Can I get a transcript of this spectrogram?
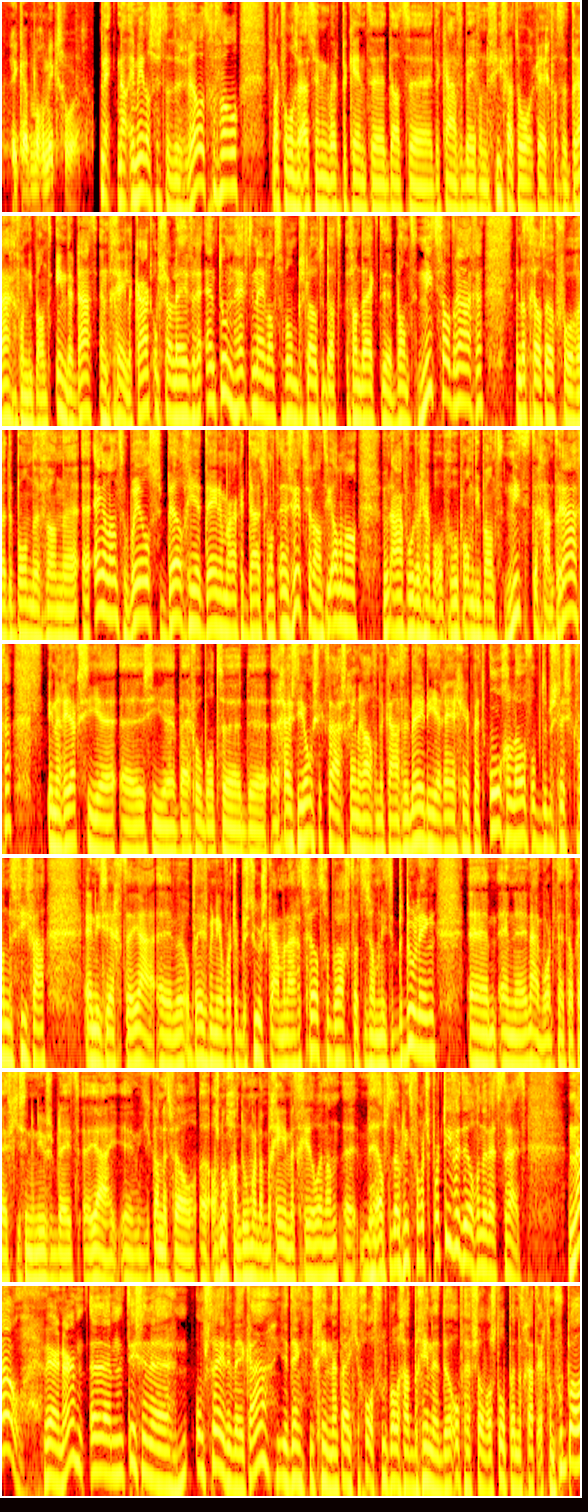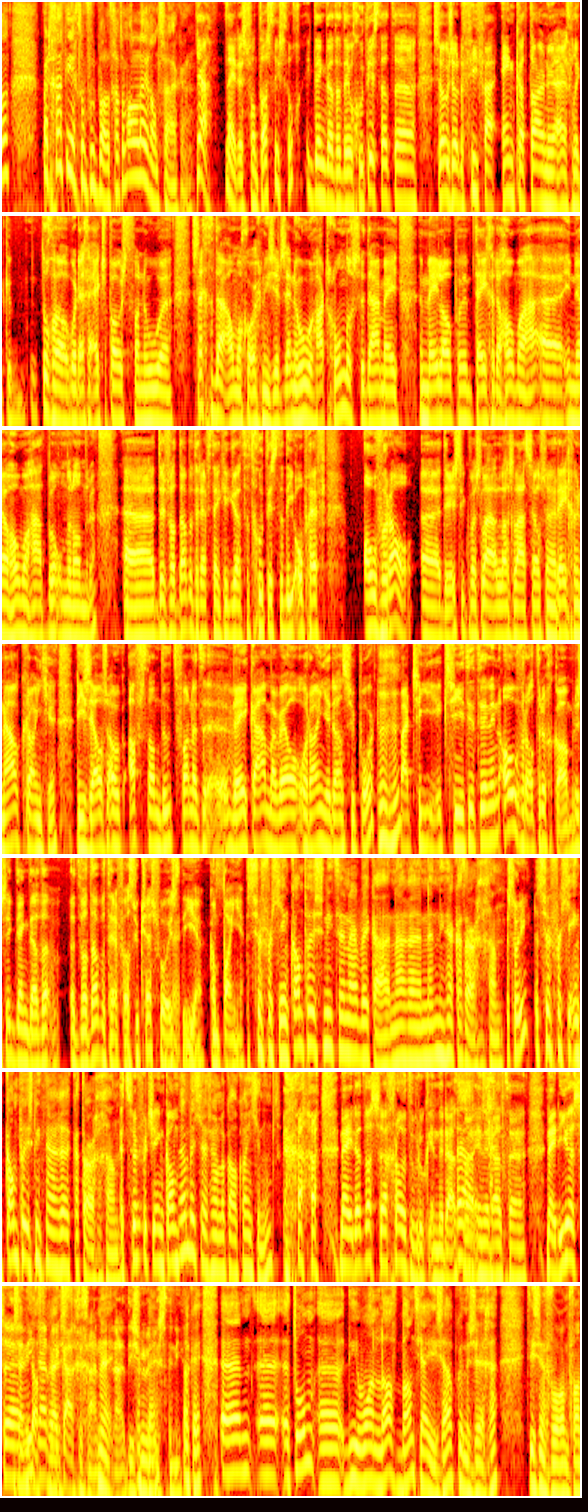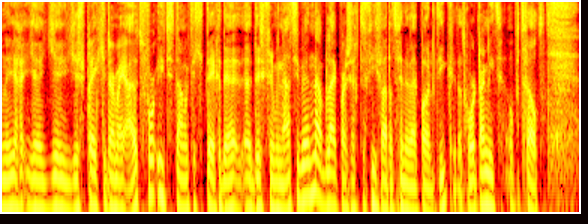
ik heb nog niks gehoord. Nee, nou inmiddels is dat dus wel het geval. Vlak voor onze uitzending werd bekend uh, dat uh, de KNVB van de FIFA te horen kreeg dat het dragen van die band inderdaad een gele kaart op zou leveren. En toen heeft de Nederlandse bond besloten dat Van Dijk de band niet zal dragen. En dat geldt ook voor uh, de bonden van Engeland, Wales, België, Denemarken, Duitsland en Zwitserland. Die allemaal hun aanvoerders hebben opgeroepen om die band niet te gaan dragen. In een reactie zie je bijvoorbeeld de Gijs de Jong, secretaris-generaal van de KNVB, die reageert met ongeloof op de beslissing van de FIFA. En die zegt, uh, ja, uh, op deze manier wordt de bestuurskamer naar het veld gebracht. Dat is allemaal niet de bedoeling. Um, en uh, nou, wordt net ook eventjes in de nieuwsupdate... ja, je kan het wel alsnog gaan doen, maar dan begin je met geel... en dan helpt het ook niet voor het sportieve deel van de wedstrijd. Nou, Werner, uh, het is een uh, omstreden WK. Je denkt misschien na een tijdje, god, voetballen gaat beginnen... de ophef zal wel stoppen en het gaat echt om voetballen. Maar het gaat niet echt om voetballen, het gaat om allerlei randzaken. Ja, nee, dat is fantastisch, toch? Ik denk dat het heel goed is dat uh, sowieso de FIFA en Qatar... nu eigenlijk toch wel worden geëxposed van hoe slecht het daar allemaal georganiseerd is... en hoe hardgrondig ze daarmee meelopen tegen de homo in de homo-haat onder andere. dus wat dat betreft denk ik dat het goed is dat die ophef overal uh, er is. Ik was la, las laatst zelfs een regionaal krantje... die zelfs ook afstand doet van het uh, WK... maar wel oranje dan support. Mm -hmm. Maar het zie, ik zie het in overal terugkomen. Dus ik denk dat het wat dat betreft wel succesvol is, die uh, campagne. Het suffertje in Kampen is niet naar WK, naar, niet naar Qatar gegaan. Sorry? Het suffertje in Kampen is niet naar Qatar gegaan. Het suffertje in Kampen? Ja, dat jij zo'n lokaal krantje noemt. nee, dat was Grotebroek inderdaad. Ja, maar inderdaad nee, die was niet, niet naar het WK gegaan. Nee. Inderdaad, die journalisten okay. niet. Oké. Okay. Tom, uh, die One Love band, ja, je zou kunnen zeggen... het is een vorm van, je, je, je spreekt je daarmee uit voor iets... namelijk dat je tegen de uh, discriminatie bent. Nou, blijkbaar zegt de FIFA, dat vinden wij politiek. Dat hoort daar niet op het veld.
